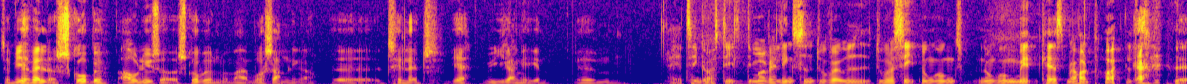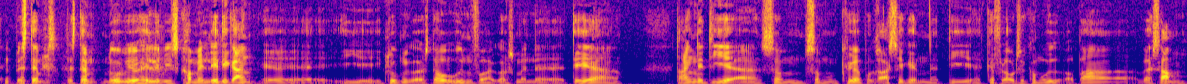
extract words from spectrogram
så vi har valgt at skubbe, aflyse og skubbe vores samlinger øh, til, at ja, vi er i gang igen. Øh, jeg tænker også, det, det må være længe siden, du var ude. Du har set nogle unge, nogle unge mænd kaste med håndbold. Ja, bestemt. bestemt. Nu er vi jo heldigvis kommet lidt i gang øh, i, i klubben, og står udenfor, ikke også? men øh, det er, drengene, de er, som, som kører på græs igen, at de kan få lov til at komme ud og bare være sammen,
